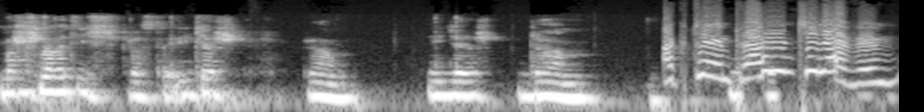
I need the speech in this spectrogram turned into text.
Możesz nawet iść prosto. Idziesz, jump. Idziesz, jump. A którym prawym czy lewym?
